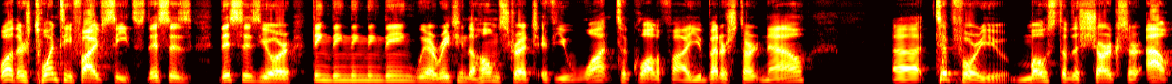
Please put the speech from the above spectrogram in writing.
Well, there's 25 seats. This is this is your ding ding ding ding ding. We are reaching the home stretch. If you want to qualify, you better start now. Uh, tip for you: most of the sharks are out.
